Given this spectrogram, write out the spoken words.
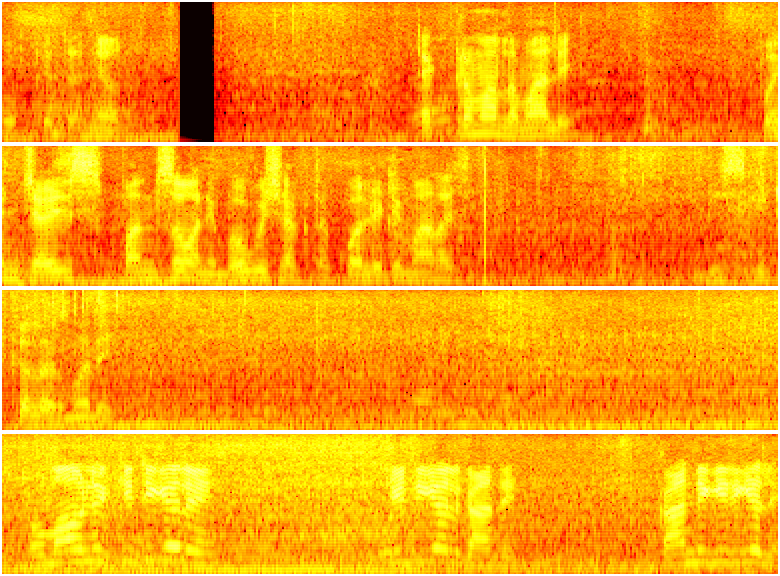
ओके धन्यवाद. ट्रॅक्टर मारला माल आहे. पंचेचाळीस पंचावन्न बघू शकता क्वालिटी मालाची. बिस्किट कलरमध्ये ओ माऊली किती गेले? किती गेले कांदे? कांदे किती गेले?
